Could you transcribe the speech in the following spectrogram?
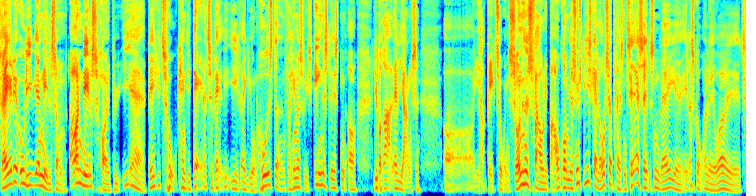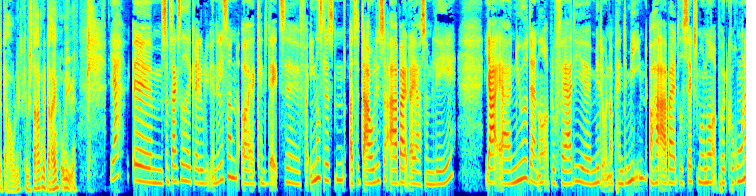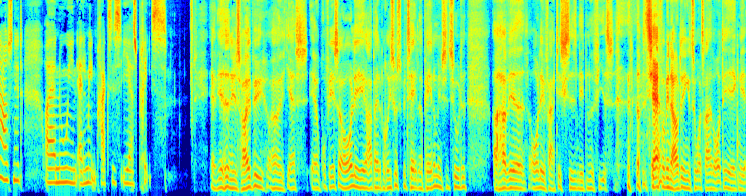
Grete Olivia Nielsen og Niels Højby, I er begge to kandidater til valget i Region Hovedstaden for henholdsvis Enhedslisten og Liberal Alliance. Og I har begge to en sundhedsfaglig baggrund. Jeg synes lige, I skal have lov til at præsentere jer selv, sådan, hvad I øh, ellers går og laver øh, til dagligt. Kan vi starte med dig, Olivia? Ja, øh, som sagt så hedder jeg Grete Olivia Nielsen og er kandidat til, for Enhedslisten. Og til daglig så arbejder jeg som læge. Jeg er nyuddannet og blev færdig øh, midt under pandemien og har arbejdet seks måneder på et corona-afsnit og er nu i en almen praksis i jeres pris. Ja, jeg hedder Niels Højby, og jeg er jo professor og overlæge, og arbejder på Rigshospitalet og Panum Instituttet, og har været overlæge faktisk siden 1980. ja. for min afdeling i 32 år, det er jeg ikke mere.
